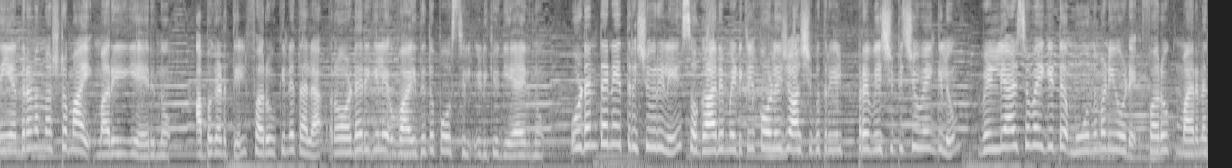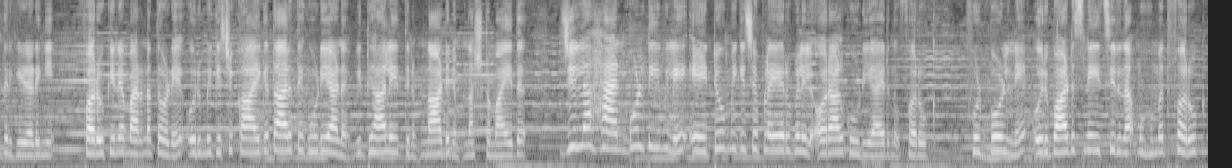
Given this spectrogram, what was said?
നിയന്ത്രണം നഷ്ടമായി മറിയുകയായിരുന്നു. അപകടത്തിൽ ഫറൂഖിന്റെ തല റോഡരികിലെ വൈദ്യുത പോസ്റ്റിൽ ഇടിക്കുകയായിരുന്നു. ഉടൻ തന്നെ തൃശൂരിലെ സ്വകാര്യ മെഡിക്കൽ കോളേജ് ആശുപത്രിയിൽ പ്രവേശിപ്പിച്ചുവെങ്കിലും വെള്ളിയാഴ്ച വൈകിട്ട് മൂന്ന് മണിയോടെ ഫറൂഖ് മരണത്തിന് കീഴടങ്ങി. ഫറൂഖിന്റെ മരണത്തോടെ ഒരു മികച്ച കായിക താരത്തെ കൂടിയാണ് വിദ്യാലയത്തിനും നാടിനും നഷ്ടമായത്. ജില്ലാ ഹാൻഡ്ബോൾ ടീമിലെ ഏറ്റവും മികച്ച പ്ലെയറുകളിൽ ഒരാൾ കൂടിയായിരുന്നു ഫറൂഖ്. ഫുട്ബോളിനെ ഒരുപാട് സ്നേഹിച്ചിരുന്ന മുഹമ്മദ് ഫറൂഖ്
